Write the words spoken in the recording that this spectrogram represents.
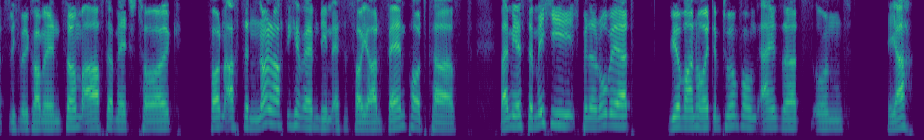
herzlich willkommen zum Aftermatch Talk von 1889 FM, dem SSV Jahren Fan Podcast. Bei mir ist der Michi, ich bin der Robert. Wir waren heute im Turmfunk-Einsatz und ja,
